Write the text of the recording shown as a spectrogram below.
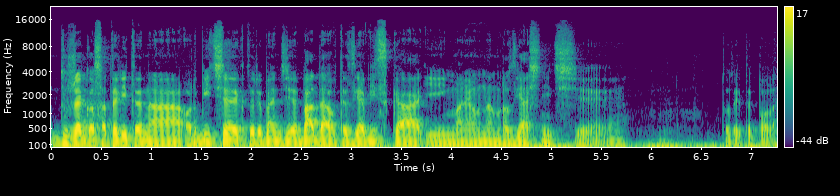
dużego satelitę na orbicie, który będzie badał te zjawiska i mają nam rozjaśnić e, tutaj te pole.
